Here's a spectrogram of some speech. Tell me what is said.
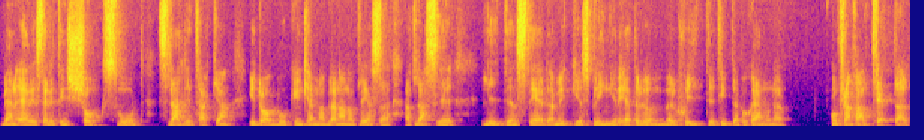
men är istället en tjock, svårt sladdertacka. I dagboken kan man bland annat läsa att Lasse liten städar mycket, springer, äter hummer, skiter, tittar på stjärnorna och framförallt tvättar.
